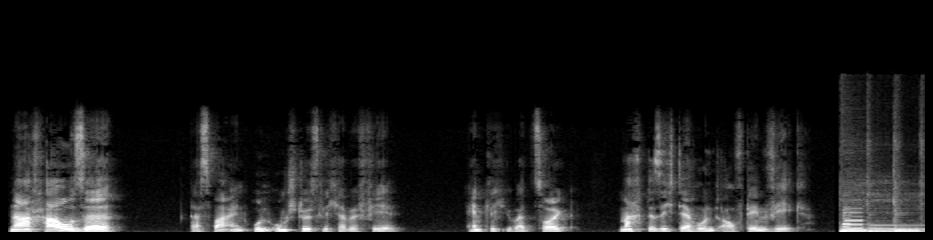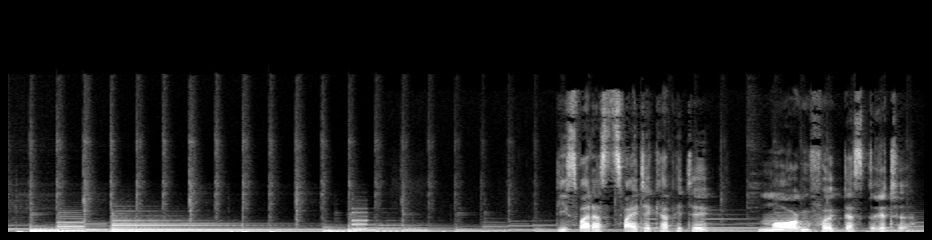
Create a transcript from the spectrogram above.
Nach Hause! Das war ein unumstößlicher Befehl. Endlich überzeugt, machte sich der Hund auf den Weg. Dies war das zweite Kapitel, morgen folgt das dritte.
